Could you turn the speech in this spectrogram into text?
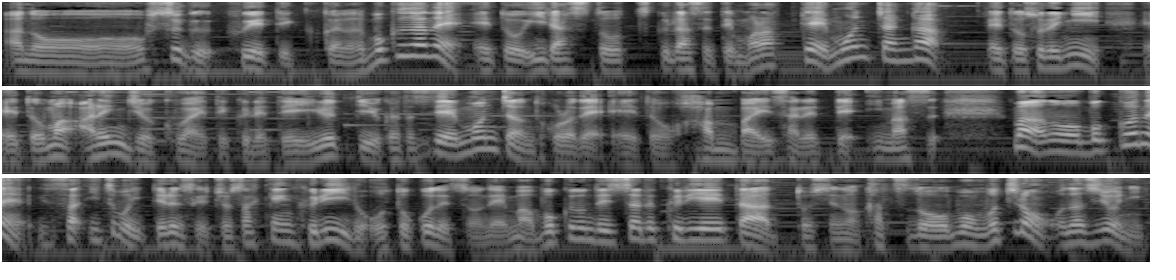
あのー、すぐ増えていくから、僕がね、えっ、と、イラストを作らせてもらって、もんちゃんが、えっ、と、それに、えっ、と、まあ、アレンジを加えてくれているっていう形で、もんちゃんのところで、えっ、と、販売されています。まあ、あの、僕はね、さいつも言ってるんですけど、著作権フリーの男ですので、まあ、僕のデジタルクリエイターとしての活動ももちろん同じように、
